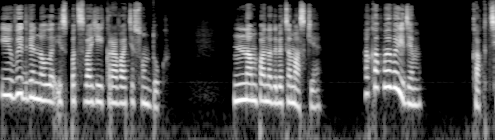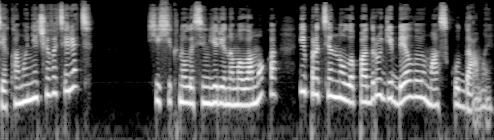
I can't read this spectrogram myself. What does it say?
и выдвинула из-под своей кровати сундук. Нам понадобятся маски. А как мы выйдем? Как те, кому нечего терять? Хихикнула синьорина Маламока и протянула подруге белую маску дамы.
